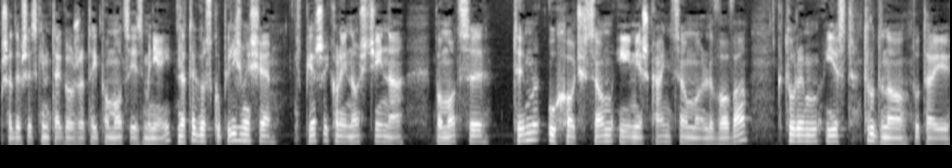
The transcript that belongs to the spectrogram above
przede wszystkim tego, że tej pomocy jest mniej. Dlatego skupiliśmy się w pierwszej kolejności na pomocy tym uchodźcom i mieszkańcom Lwowa, którym jest trudno tutaj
